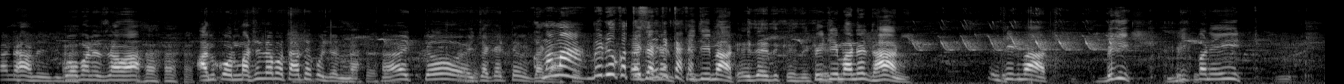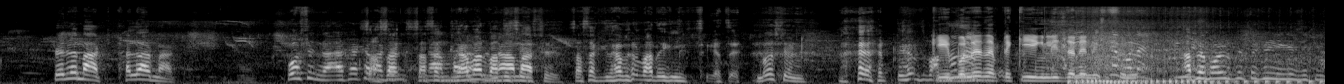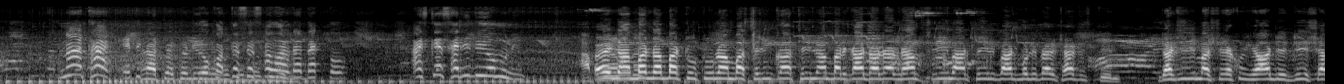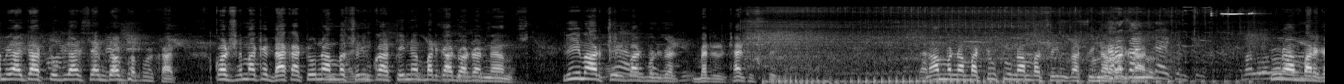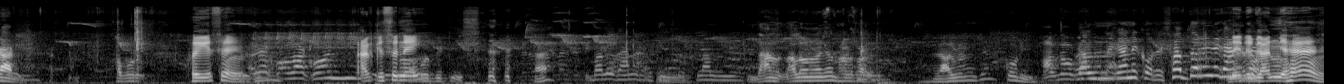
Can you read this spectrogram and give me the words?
না আমি গোমানে যাওয়া আমি কোন মাঠে যাব তা তো করলেন না। এই তো এই জায়গায় তো মামা ভিডিও করতে এই জায়গায় পিজি মাঠ। এই যে এদিকে এদিকে পিজি মানে ধান ইটির মাঠ ব্রিক ব্রিক মানে ইট পেলে মাঠ খেলার মাঠ। বসেন না এক একটা চাচা মাঠের চাচা নাম গ্রামার বাদ- নাম আছে। গ্রামের বাদে ইংলিশ ঠিক আছে বসেন কি বলেন আপনি কি ইংলিশ জানেন। আপনি বলেন দেখি ইংরেজি কি না থাক এদিক করতেছে সওয়ালটা দেখতো আজকে সারি দিও মুনি। এই number number two two number শ্রীঙ্কা three number guard order নাম শ্রী মার ফিল বাদ মডিফাই থার্টি স্টিন দ্যাট ইজ মাস্টার একুশ হান্ড্রেড দিস আমি আইডার টু ব্লাড স্যাম ডক্টর প্রকাশ কনসেমাকে ঢাকা টু নাম্বার শ্রীঙ্কা থ্রি নাম্বার গার্ড অর্ডার নাম লি মার ফিল বাদ modify battle thirty স্টিন number number two two number শ্রীঙ্কা three number guard two number guard খবর হয়ে গেছে? আর কিছু নেই? হ্যাঁ? গান হ্যাঁ।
